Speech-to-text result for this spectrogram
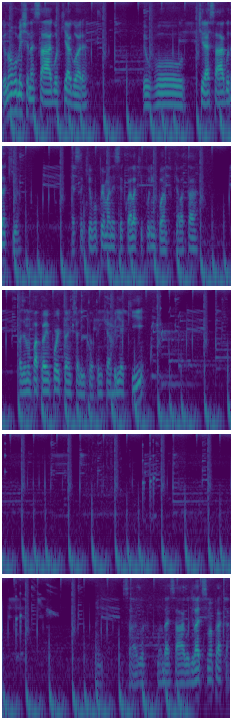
Eu não vou mexer nessa água aqui agora. Eu vou tirar essa água daqui, ó. Essa aqui eu vou permanecer com ela aqui por enquanto, porque ela tá fazendo um papel importante ali. Então tem que abrir aqui. Essa água de lá de cima pra cá.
